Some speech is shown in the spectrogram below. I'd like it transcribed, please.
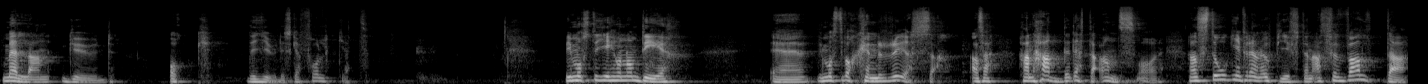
mellan Gud och det judiska folket. Vi måste ge honom det. Eh, vi måste vara generösa. Alltså, han hade detta ansvar. Han stod inför den uppgiften att förvalta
